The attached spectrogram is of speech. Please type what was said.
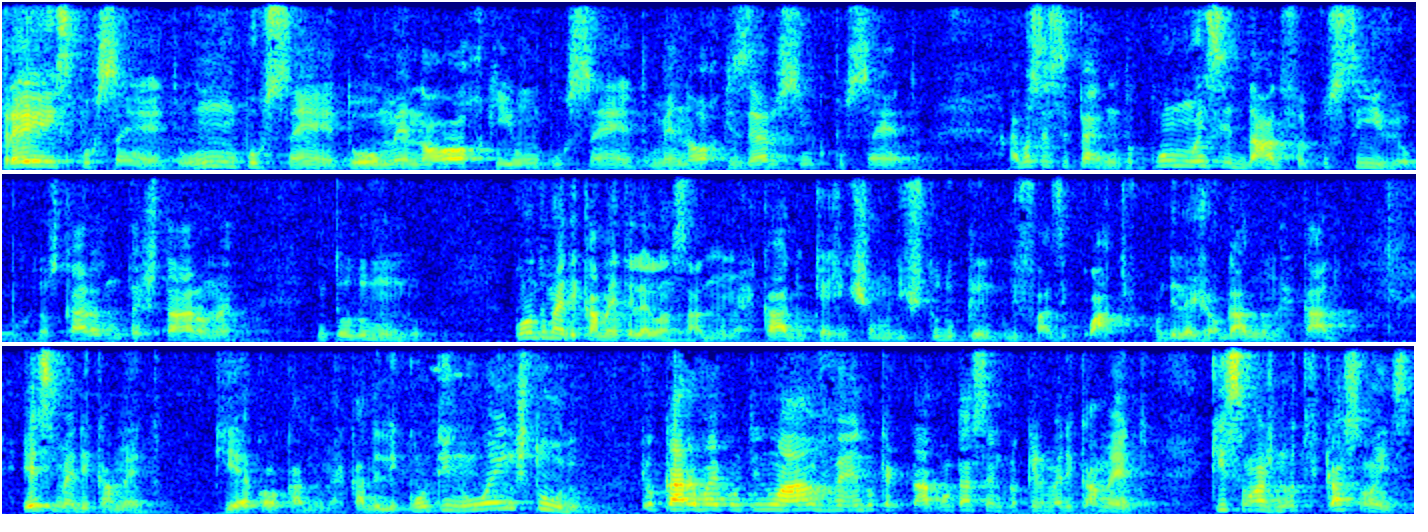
3%, 1%, ou menor que 1%, menor que 0,5%. Aí você se pergunta, como esse dado foi possível? Porque os caras não testaram, né? Em todo mundo. Quando o medicamento ele é lançado no mercado, que a gente chama de estudo clínico de fase 4, quando ele é jogado no mercado, esse medicamento que é colocado no mercado, ele continua em estudo. Porque o cara vai continuar vendo o que é está acontecendo com aquele medicamento, que são as notificações.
